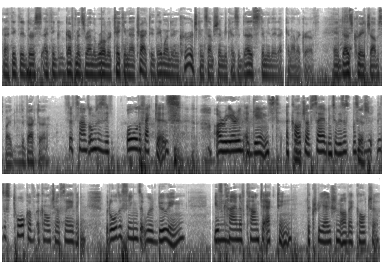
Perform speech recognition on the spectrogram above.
And I think that there's, I think governments around the world are taking that track. They want to encourage consumption because it does stimulate economic growth and it does create jobs by de facto. So it sounds almost as if all the factors are rearing against a culture of saving. So there's this, there's, yes. there's this talk of a culture of saving, but all the things that we're doing is mm. kind of counteracting the creation of a culture.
